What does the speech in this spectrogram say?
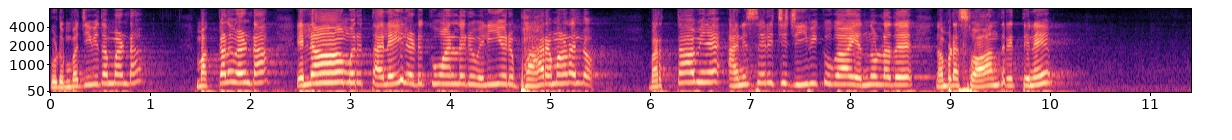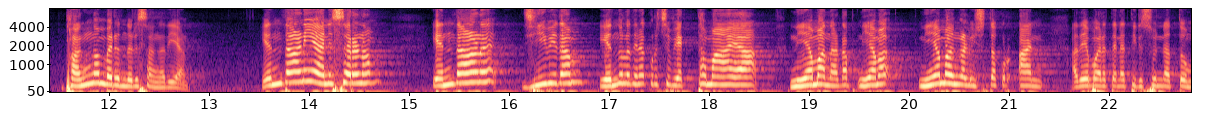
കുടുംബജീവിതം വേണ്ട മക്കൾ വേണ്ട എല്ലാം ഒരു തലയിലെടുക്കുവാനുള്ളൊരു വലിയൊരു ഭാരമാണല്ലോ. ഭർത്താവിനെ അനുസരിച്ച് ജീവിക്കുക എന്നുള്ളത് നമ്മുടെ സ്വാതന്ത്ര്യത്തിന് ഭംഗം വരുന്നൊരു സംഗതിയാണ്. എന്താണ് ഈ അനുസരണം? എന്താണ് ജീവിതം? എന്നുള്ളതിനെക്കുറിച്ച് വ്യക്തമായ നിയമ നട നിയമ നിയമങ്ങൾ വിശുദ്ധ ഖുർആൻ അതേപോലെ തന്നെ തിരുസുന്നത്തും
